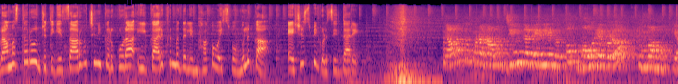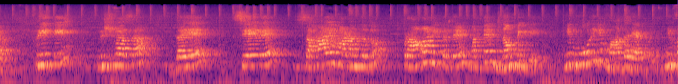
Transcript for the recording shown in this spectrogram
ಗ್ರಾಮಸ್ಥರು ಜೊತೆಗೆ ಸಾರ್ವಜನಿಕರು ಕೂಡ ಈ ಕಾರ್ಯಕ್ರಮದಲ್ಲಿ ಭಾಗವಹಿಸುವ ಮೂಲಕ ಯಶಸ್ವಿಗೊಳಿಸಿದ್ದಾರೆ. ಯಾವತ್ತೂ ಕೂಡ ನಾವು ಜೀವನದಲ್ಲಿ ಏನಿರಬೇಕು ಮೌಲ್ಯಗಳು ತುಂಬಾ ಮುಖ್ಯ. ಪ್ರೀತಿ ವಿಶ್ವಾಸ ದಯೆ ಸೇವೆ ಸಹಾಯ ಮಾಡುವಂಥದ್ದು ಪ್ರಾಮಾಣಿಕತೆ ಮತ್ತೆ ನಂಬಿಕೆ. ನಿಮ್ಮ ಊರಿಗೆ ಮಾದರಿ ಆಗ್ತದೆ ನಿಮ್ಮ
